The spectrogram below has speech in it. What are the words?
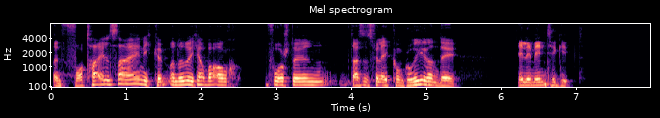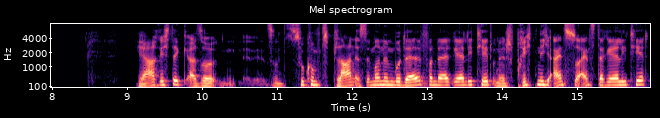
ein Vorteil sein. Ich könnte mir natürlich aber auch vorstellen, dass es vielleicht konkurrierende Elemente gibt. Ja, richtig. Also so ein Zukunftsplan ist immer ein Modell von der Realität und entspricht nicht eins zu eins der Realität.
